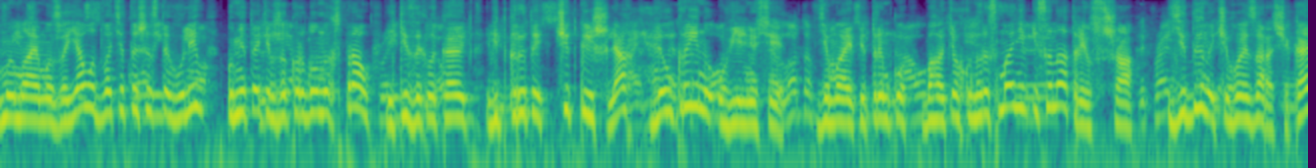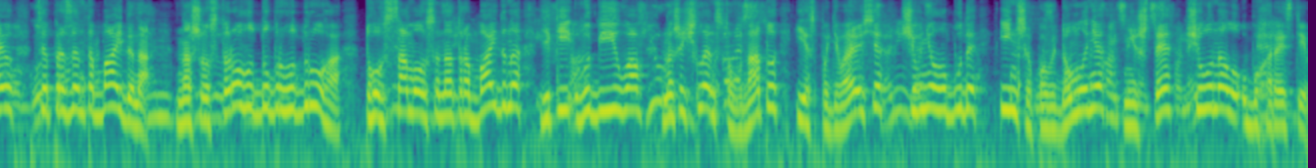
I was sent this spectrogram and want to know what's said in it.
Ми маємо заяву 26 голів комітетів закордонних справ, які закликають відкрити чіткий шлях для України у Вільнюсі. Я маю підтримку багатьох конгресменів і сенаторів США. Єдине, чого я зараз чекаю, це президента Байдена, нашого старого доброго друга, того самого сенатора Байдена, який лобіював наше членство в НАТО. І я сподіваюся, що в нього буде інше повідомлення ніж те, що лунало у Бухаресті.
